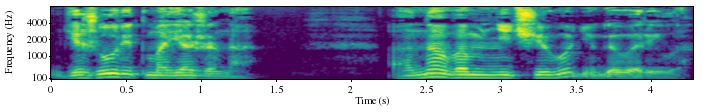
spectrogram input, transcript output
дежурит моя жена. Она вам ничего не говорила?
